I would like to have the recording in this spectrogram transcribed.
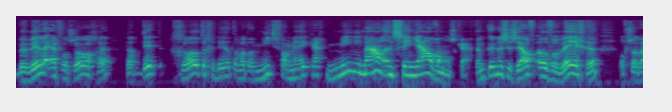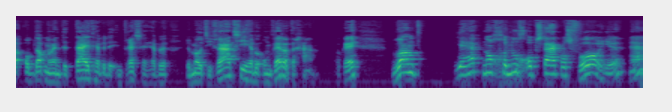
We willen ervoor zorgen dat dit grote gedeelte wat er niets van meekrijgt, minimaal een signaal van ons krijgt. Dan kunnen ze zelf overwegen of ze op dat moment de tijd hebben, de interesse hebben, de motivatie hebben om verder te gaan. Oké? Want je hebt nog genoeg obstakels voor je. Hè?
